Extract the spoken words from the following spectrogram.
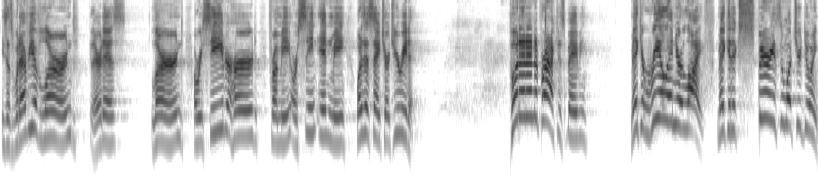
He says, Whatever you have learned, there it is, learned, or received or heard from me, or seen in me, what does it say, church? You read it. Put it into practice, baby. Make it real in your life. Make it experience in what you're doing.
